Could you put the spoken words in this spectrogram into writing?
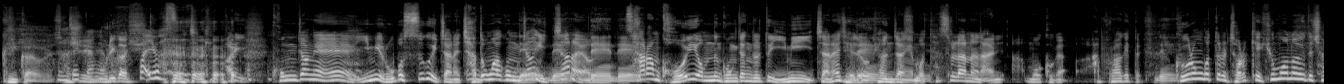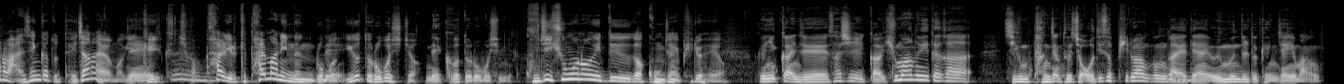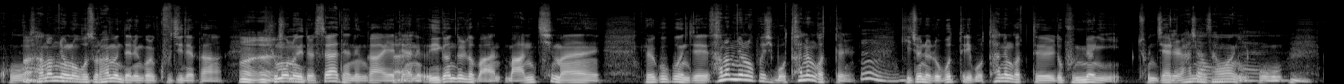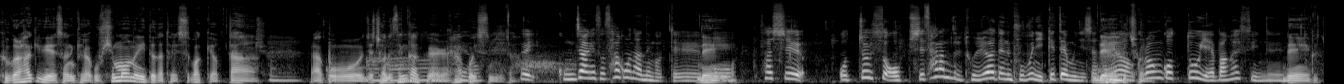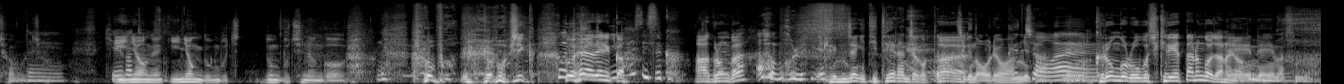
그러니까요. 사실 언제까요? 우리가 휴- 빨리 왔으면 좋겠다. 아니 공장에 이미 로봇 쓰고 있잖아요. 자동화 공장이 네, 있잖아요. 네, 네, 네. 사람 거의 없는 공장들도 이미 있잖아요. 제조업 네, 현장에 뭐 맞습니다. 테슬라는 아니 뭐 그게 앞으로 하겠다. 네. 그런 것들은 저렇게 휴머노이드처럼 안 생겨도 되잖아요. 막 네, 이렇게 그쵸. 팔 이렇게 팔만 있는 로봇 네. 이것도 로봇이죠. 네, 그것도 로봇입니다. 굳이 휴머노이드가 공장에 필요해요. 그러니까 이제 사실 그러니까 휴머노이드가 지금 당장 도대체 어디서 필요한 건가에 음. 대한 의문들도 굉장히 많고 네. 산업용 로봇으로 하면 되는 걸 굳이 내가 네, 네. 휴머노이드를 써야 되는가에 네. 대한 의견들도 많, 많지만 결국은 이제 산업용 로봇이 못하는 것들 음. 기존의 로봇들이 못하는 것들도 분명히 존재를 있죠. 하는 상황이고 네. 음. 그걸 하기 위해서는 결국 휴머노이드가 될 수밖에 없다라고 이제 저는 아, 생각을 그래요. 하고 있습니다. 그 공장에서 사고 나는 것들 네. 뭐 사실 어쩔 수 없이 사람들이 돌려야 되는 부분이 있기 때문이잖아요. 네. 그런 것도 예방할 수 있는 네, 그렇죠. 네. 인형 좀- 인형 눈 붙이 눈 붙이는 거 로봇 로봇이 그거 그거 해야 되니까 할 수 있을 거. 아 그런가요? 아 모르겠. 굉장히 디테일한 작업들 네. 아직은 어려워합니다. 그쵸, 네. 그런 거 로봇 시키겠다는 거잖아요. 네, 네, 맞습니다.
